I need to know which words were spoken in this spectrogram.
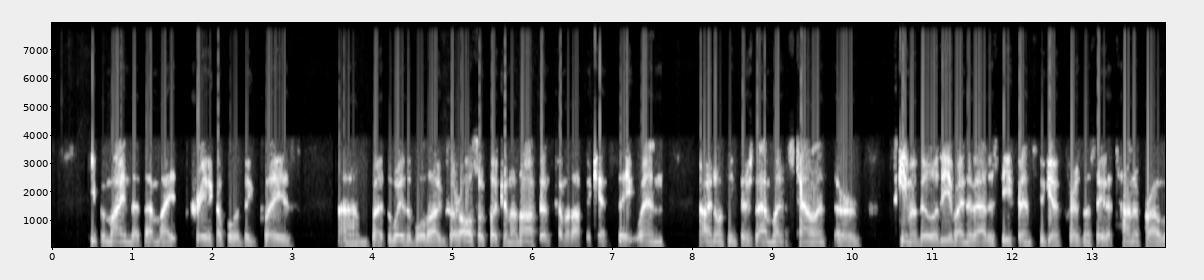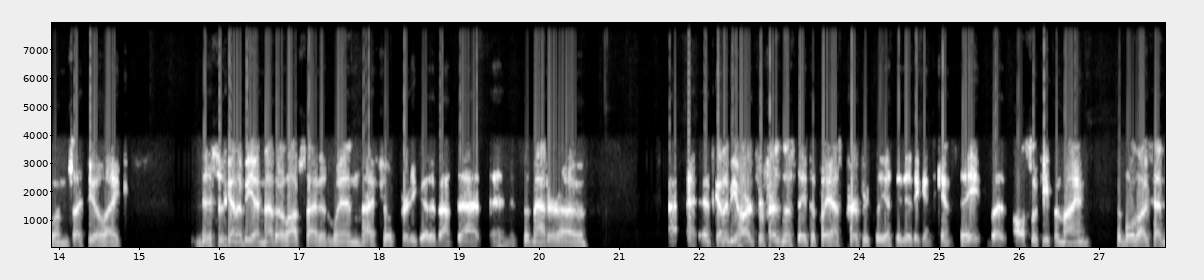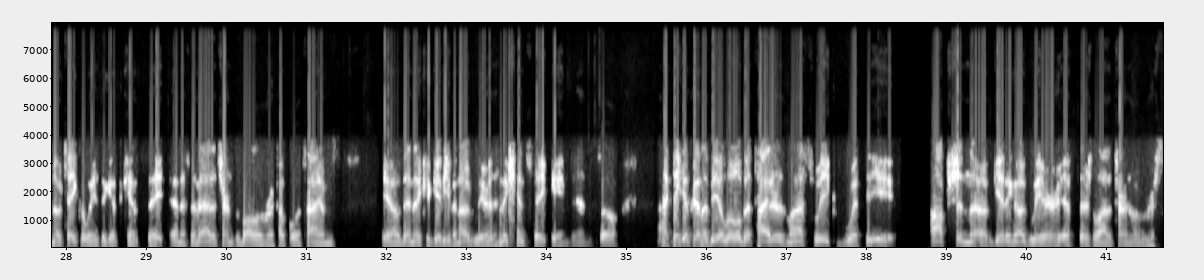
keep in mind that that might create a couple of big plays. Um, but the way the Bulldogs are also clicking on offense coming off the Kent State win, I don't think there's that much talent or scheme ability by Nevada's defense to give Fresno State a ton of problems. I feel like this is going to be another lopsided win. I feel pretty good about that. And it's a matter of it's going to be hard for Fresno State to play as perfectly as they did against Kent State, but also keep in mind the Bulldogs had no takeaways against Kent State. And if Nevada turns the ball over a couple of times, you know, then it could get even uglier than the Kent State game did. So I think it's going to be a little bit tighter than last week with the option of getting uglier if there's a lot of turnovers.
